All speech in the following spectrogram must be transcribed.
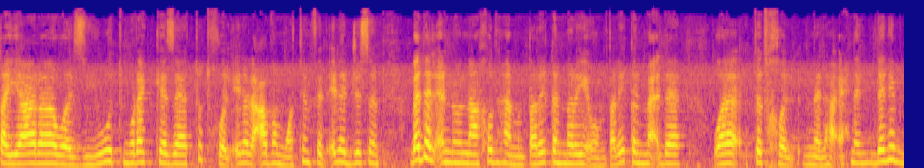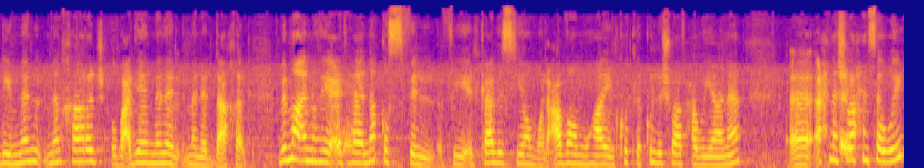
طيارة وزيوت مركزة تدخل إلى العظم وتنفذ إلى الجسم بدل أنه ناخذها من طريق المريء ومن طريق المعده وتدخل من لها إحنا بدنا نبدي من ال- من الخارج وبعدين من من الداخل. بما أنه هي عندها نقص في في الكالسيوم والعظم وهاي الكتلة كلش واضحة ويانا آه، إحنا إيش راح نسوي؟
